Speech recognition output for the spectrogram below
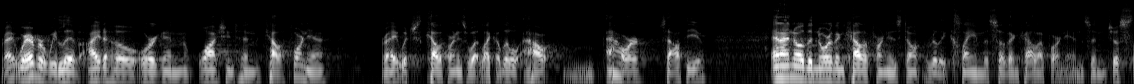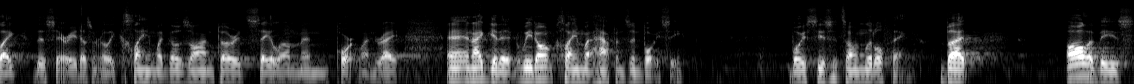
right, wherever we live Idaho, Oregon, Washington, California, right, which California is what, like a little hour, hour south of you? And I know the Northern Californians don't really claim the Southern Californians, and just like this area doesn't really claim what goes on towards Salem and Portland, right? And I get it. We don't claim what happens in Boise. Boise is its own little thing. But all of these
